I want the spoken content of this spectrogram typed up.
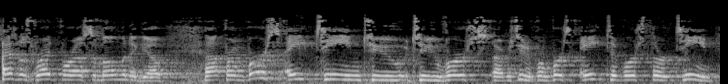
as was read for us a moment ago, uh, from verse 18 to, to verse, uh, excuse me, from verse 8 to verse 13,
